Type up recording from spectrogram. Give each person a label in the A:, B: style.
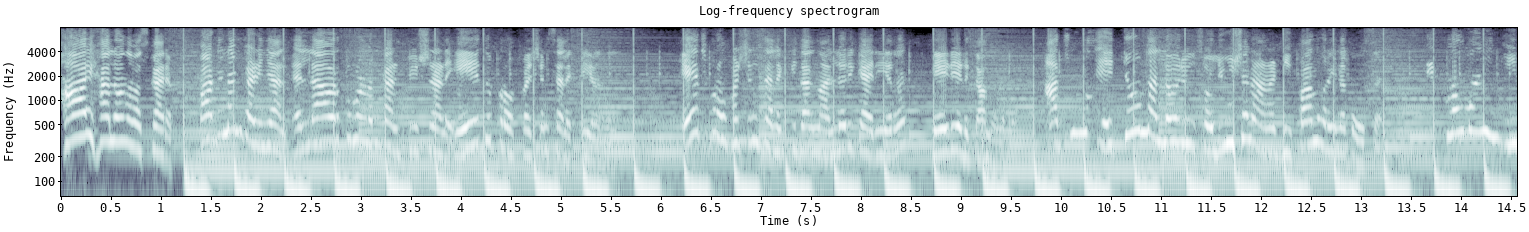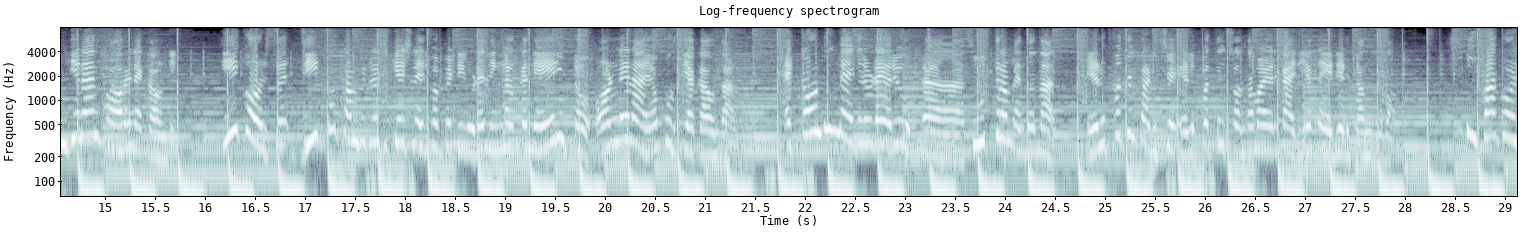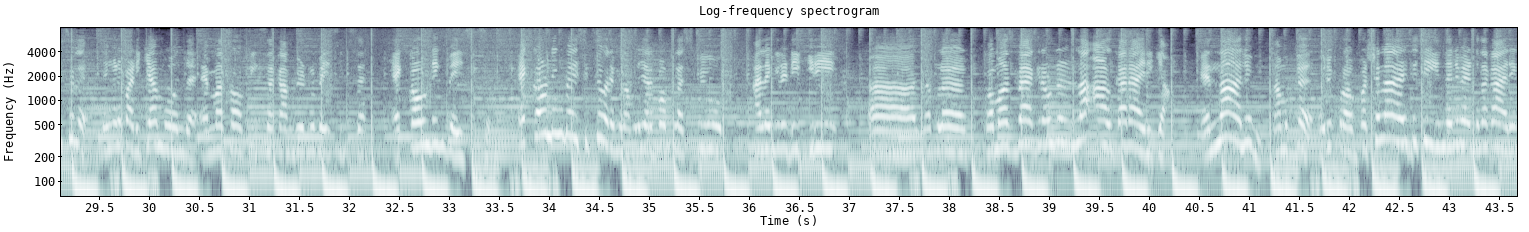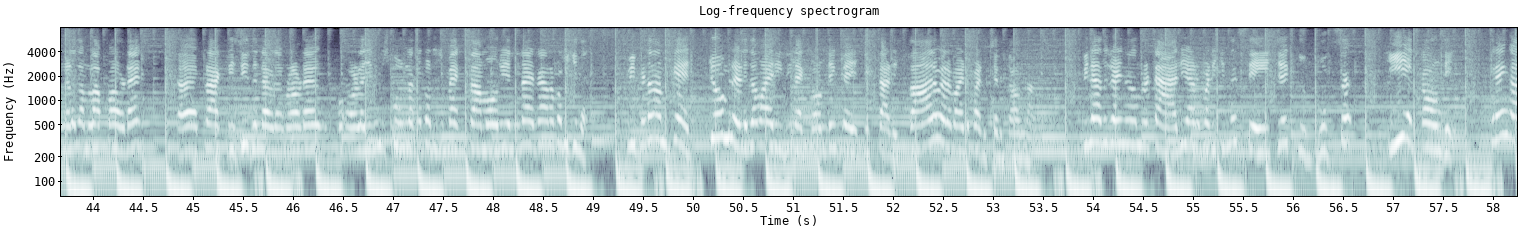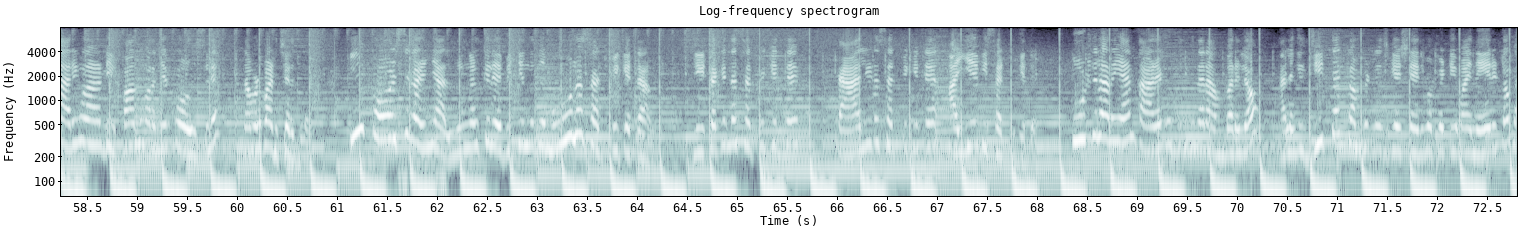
A: Hi hello നമസ്കാരം. പഠനം കഴിഞ്ഞാൽ എല്ലാവർക്കുമുള്ള ഒരു കൺഫ്യൂഷനാണ് ഏത് പ്രൊഫഷൻ സെലക്ട് ചെയ്യണം ഏത് പ്രൊഫഷൻ സെലക്ട് ചെയ്താൽ നല്ലൊരു കരിയർ നേടിയെടുക്കാൻ പറ്റും. അതിന് ഏറ്റവും നല്ലൊരു സൊല്യൂഷൻ ആണ് ഡിഫ എന്ന് പറയുന്ന course diploma in Indian and foreign accounting ഈ കോഴ്സ് ജി ടു കമ്പ്യൂട്ടർ എഡ്യൂക്കേഷൻ എരിപ്പപ്പെട്ടിയിലൂടെ നിങ്ങൾക്ക് നേരിട്ടോ ഓൺലൈനായോ പൂർത്തിയാക്കാവുന്നതാണ്. അക്കൗണ്ടിംഗ് മേഖലയുടെ ഒരു സൂത്രം എന്തെന്നാൽ എളുപ്പത്തിൽ പഠിച്ച് എളുപ്പത്തിൽ സ്വന്തമായ ഒരു കരിയർ നേടിയെടുക്കാവുന്നതാണ്. ഡിഫ കോഴ്സിൽ നിങ്ങൾ പഠിക്കാൻ പോകുന്നത് M S office computer basics accounting basics accounting basics പറയുമ്പോൾ നമ്മൾ ചിലപ്പോൾ പ്ലസ് ടു അല്ലെങ്കിൽ ഡിഗ്രി നമ്മൾ കൊമേഴ്സ് ബാക്ക്ഗ്രൗണ്ട് ഉള്ള ആൾക്കാരായിരിക്കാം. എന്നാലും നമുക്ക് ഒരു പ്രൊഫഷണൽ ആയിട്ട് ചെയ്യുന്നതിന് വേണ്ടുന്ന കാര്യങ്ങൾ നമ്മൾ അപ്പോൾ അവിടെ പ്രാക്ടീസ് ചെയ്തിട്ടുണ്ടാവും. നമ്മളവിടെ കോളേജിലും സ്കൂളിലൊക്കെ പഠിക്കുമ്പോൾ എക്സാം ഓറിയന്റഡ് ആയിട്ടാണ് പഠിക്കുന്നത്. അപ്പൊ ഇവിടെ നമുക്ക് ഏറ്റവും ലളിതമായ രീതിയിൽ അക്കൗണ്ടിങ് ബേസിക്സ് അടിസ്ഥാനപരമായിട്ട് പഠിച്ചെടുക്കാവുന്നതാണ്. പിന്നെ അത് കഴിഞ്ഞ് നമ്മൾ ടാലിയാണ് പഠിക്കുന്നത്. സ്റ്റേറ്റ് ബുക്സ് ഈ അക്കൗണ്ടിങ് ഇത്രയും കാര്യങ്ങളാണ് ഡിഫ എന്ന് പറഞ്ഞ കോഴ്സിൽ നമ്മൾ പഠിച്ചെടുക്കുന്നത് ഈ കോഴ്സ് കഴിഞ്ഞാൽ നിങ്ങൾക്ക് ലഭിക്കുന്നത് മൂന്ന് സർട്ടിഫിക്കറ്റ് ആണ്. ജിടെക്കിന്റെ certificate ടാലിയുടെ certificate I A B certificate കൂടുതൽ അറിയാൻ താഴെ കൊടുത്തിരിക്കുന്ന നമ്പറിലോ അല്ലെങ്കിൽ ജിടെക് കമ്പ്യൂട്ടർ എഡ്യൂക്കേഷൻ എരുമപ്പെട്ടിയുമായി നേരിട്ടോ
